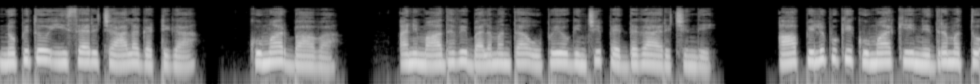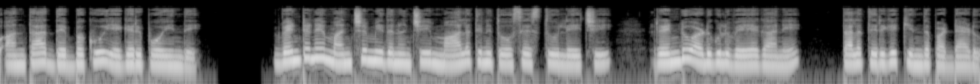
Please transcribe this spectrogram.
నొప్పితో ఈసారి చాలా గట్టిగా కుమార్ బావా అని మాధవి బలమంతా ఉపయోగించి పెద్దగా అరిచింది. ఆ పిలుపుకి కుమార్కి నిద్రమత్తు అంతా దెబ్బకు ఎగరిపోయింది. వెంటనే మంచం మీద నుంచి మాలతిని తోసేస్తూ లేచి రెండు అడుగులు వేయగానే తల తిరిగి కిందపడ్డాడు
